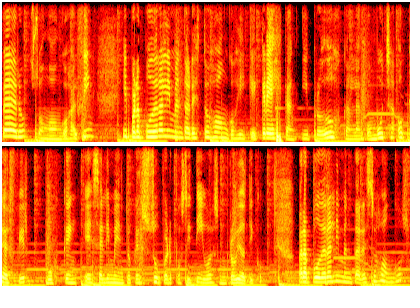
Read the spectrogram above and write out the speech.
pero son hongos al fin. Y para poder alimentar estos hongos y que crezcan y produzcan la kombucha o kefir, busquen ese alimento que es súper positivo, es un probiótico. Para poder alimentar esos hongos,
